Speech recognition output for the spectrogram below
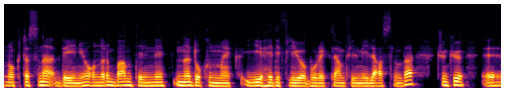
noktasına değiniyor. Onların bam teline dokunmak iyi hedefliyor bu reklam filmiyle aslında. Çünkü e,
